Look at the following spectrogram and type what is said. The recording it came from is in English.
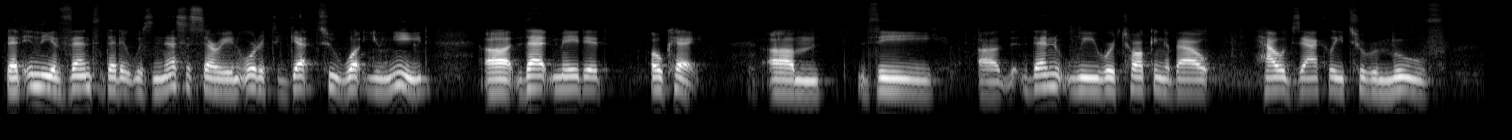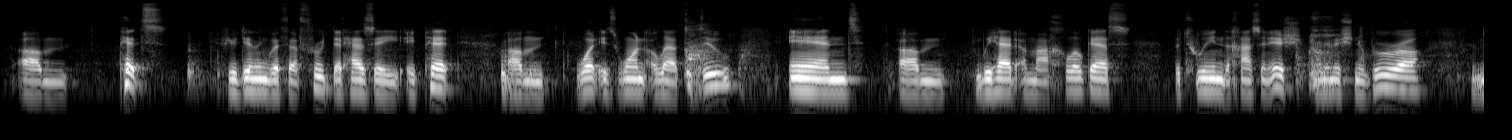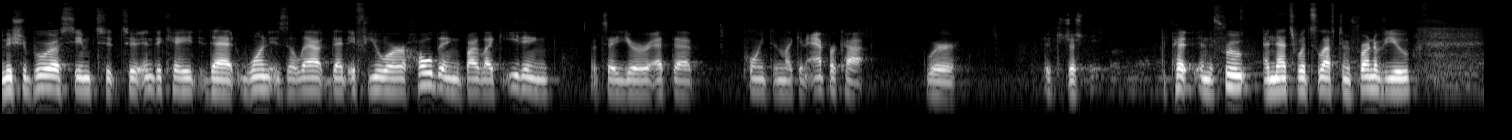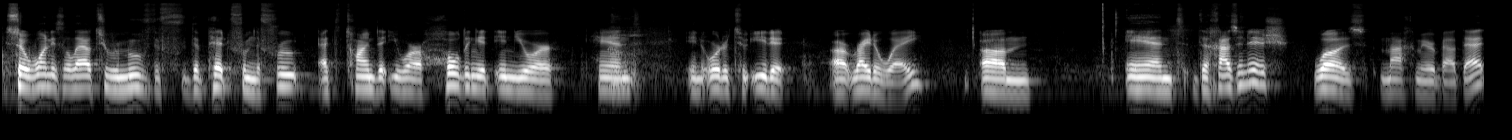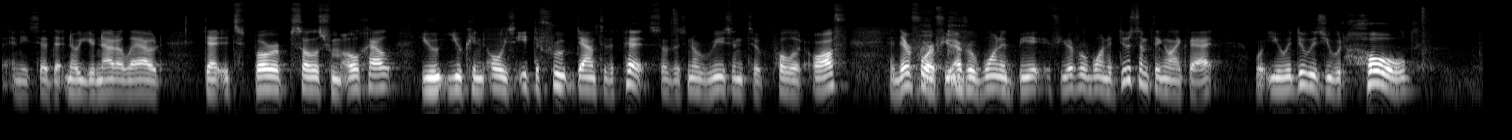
that in the event that it was necessary in order to get to what you need, uh, that made it okay. Um, the uh, then we were talking about how exactly to remove um, pits. If you're dealing with a fruit that has a, a pit, um, what is one allowed to do? And um, we had a machlokes between the Chazon Ish and the Mishnah Brura. Mishnah Brura seemed to, to indicate that one is allowed, that if you are holding by like eating, let's say you're at that point in like an apricot where it's just the pit and the fruit, and that's what's left in front of you. So one is allowed to remove the, the pit from the fruit at the time that you are holding it in your hand in order to eat it uh, right away. Um, and the Chazon Ish was machmir about that, and he said that no, you're not allowed. That it's bor psolos from ochel. You you can always eat the fruit down to the pit, so there's no reason to pull it off. And therefore, if you ever want to be, if you ever want to do something like that, what you would do is you would hold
